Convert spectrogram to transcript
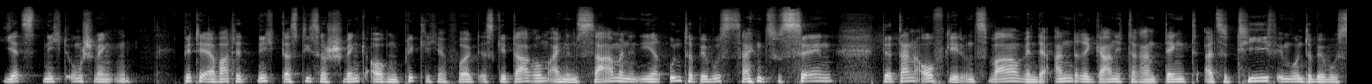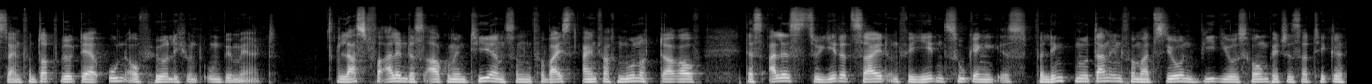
jetzt nicht umschwenken. Bitte erwartet nicht, dass dieser Schwenk augenblicklich erfolgt. Es geht darum, einen Samen in ihr Unterbewusstsein zu säen, der dann aufgeht. Und zwar, wenn der andere gar nicht daran denkt, also tief im Unterbewusstsein. Von dort wirkt er unaufhörlich und unbemerkt. Lasst vor allem das Argumentieren, sondern verweist einfach nur noch darauf, dass alles zu jeder Zeit und für jeden zugänglich ist. Verlinkt nur dann Informationen, Videos, Homepages, Artikel,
